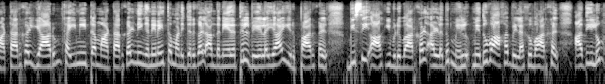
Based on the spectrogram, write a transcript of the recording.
மாட்டார்கள். யாரும் கை நீட்ட மாட்டார்கள். நீங்கள் நினைத்த மனிதர்கள் அந்த நேரத்தில் வேலையாய் இருப்பார்கள். பிஸி ஆகிவிடுவார்கள் அல்லது மெலு மெதுவாக விலகுவார்கள். அதிலும்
